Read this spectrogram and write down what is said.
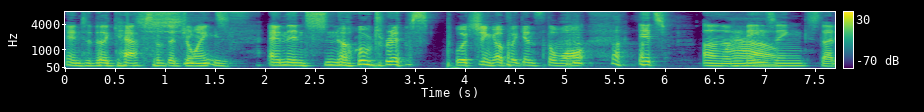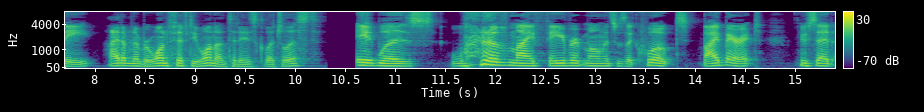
into the gaps of the joints, and then snow drifts pushing up against the wall. It's an Wow. amazing study. Item number 151 on today's glitch list. It was one of my favorite moments was a quote by Barrett who said,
